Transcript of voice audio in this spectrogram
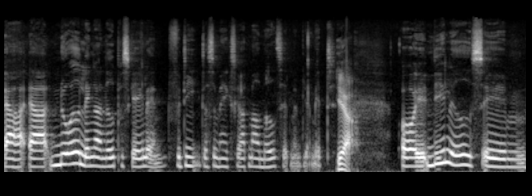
er, er noget længere nede på skalaen, fordi der simpelthen ikke skal ret meget mad til, at man bliver mæt. Ja. Og øh, ligeledes øh,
